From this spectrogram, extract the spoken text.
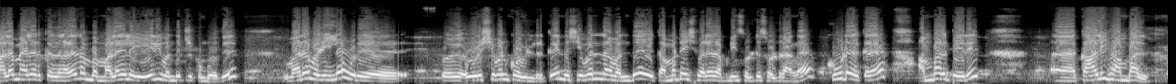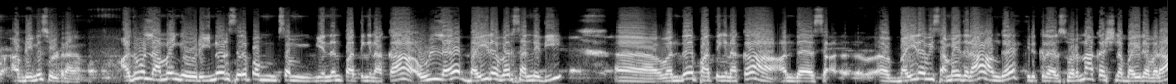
மலை மேல இருக்கிறதுனால நம்ம மலையில ஏறி வந்துட்டு இருக்கும்போது வர வழியில ஒரு ஒரு- சிவன் கோவில் இருக்கு. இந்த சிவன் வந்து கமட்டேஸ்வரர் அப்படின்னு சொல்லிட்டு சொல்றாங்க. கூட இருக்கிற அம்பாள் பேரு காளிகாம்பாள் அப்படின்னு சொல்றாங்க. அதுவும் இல்லாம இங்க ஒரு இன்னொரு சிறப்பம்சம் என்னன்னு பாத்தீங்கன்னாக்கா உள்ள பைரவர் சந்நிதி வந்து பாத்தீங்கன்னாக்கா அந்த ச- பைரவி சமேதரா அங்க இருக்கிறாரு. சுவர்ணாகிருஷ்ண பைரவரா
